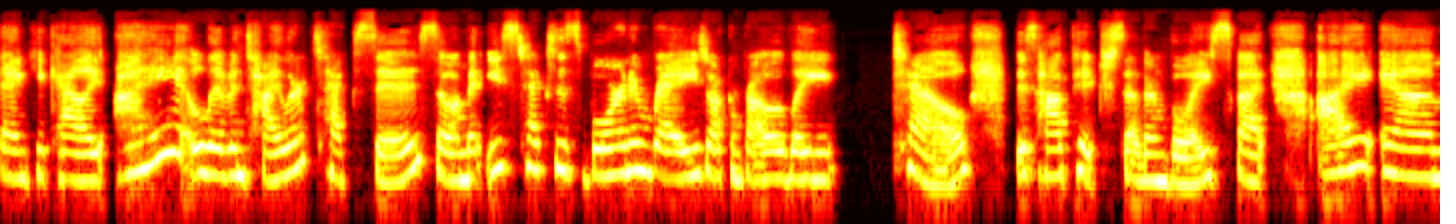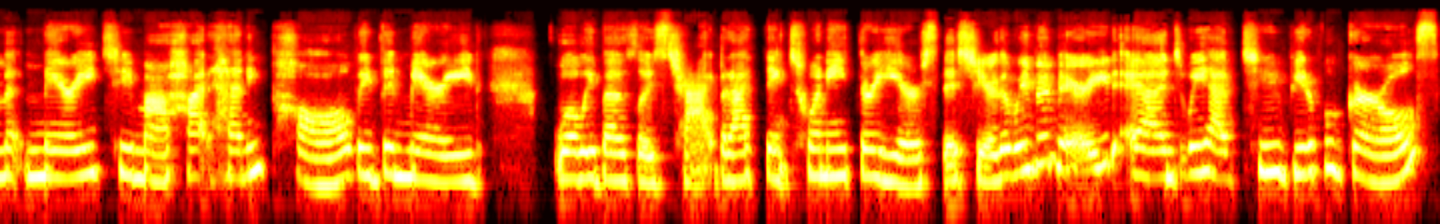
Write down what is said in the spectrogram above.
thank you, Kali. I live in Tyler, Texas. So I'm an East Texas born and raised. I can probably tell this high pitched Southern voice, but I am married to my hot honey, Paul. We've been married. Well, we both lose track, but I think 23 years this year that we've been married. And we have two beautiful girls.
